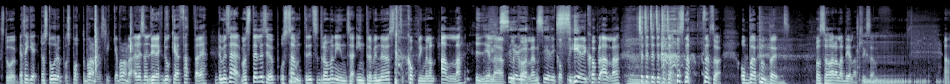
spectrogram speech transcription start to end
stå upp. Jag tänker, de står upp och spottar på varandra och slickar på varandra. Eller så, Direkt. Då kan jag fatta det. Det är så här, man ställer sig upp och samtidigt så drar man in så här intravenöst koppling mellan alla i hela Serie- lokalen. seriekoppling. Seriekoppla alla. Snabbt, snabbt så. Och börja pumpa ut. Och så har alla delat liksom. Ja.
